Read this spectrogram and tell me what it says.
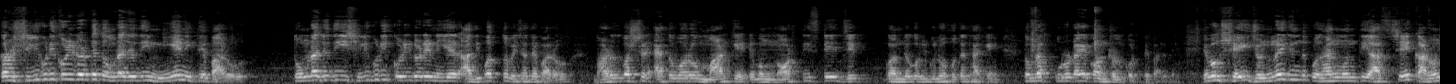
কারণ শিলিগুড়ি করিডোরকে তোমরা যদি নিয়ে নিতে পারো তোমরা যদি শিলিগুড়ি করিডোরে নিজের আধিপত্য বেচাতে পারো, ভারতবর্ষের এত বড় মার্কেট এবং নর্থ ইস্টে যে গন্ডগোলগুলো হতে থাকে, তোমরা পুরোটাকে কন্ট্রোল করতে পারবে। এবং সেই জন্যই কিন্তু প্রধানমন্ত্রী আসছে, কারণ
